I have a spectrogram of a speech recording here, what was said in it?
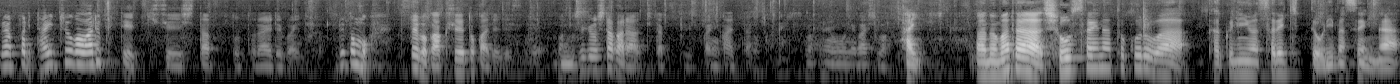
れやっぱり体調が悪くて帰省したと捉えればいいんですか？それとも例えば学生とかでですね、まあ卒業したから自宅実家に帰ったのかその辺をお願いします。はい、あのまだ詳細なところは確認はされきっておりませんが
